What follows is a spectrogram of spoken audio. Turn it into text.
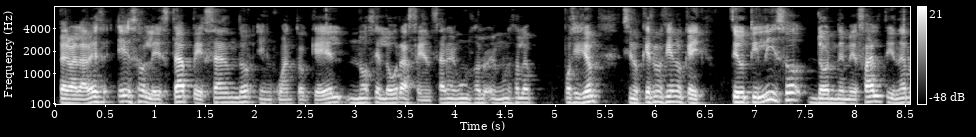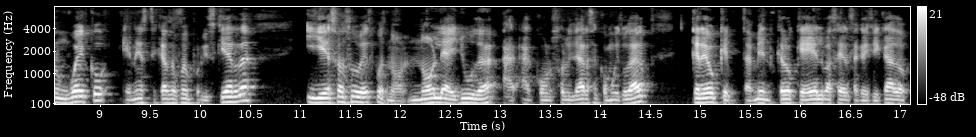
pero a la vez eso le está pesando en cuanto que él no se logra afianzar en, un solo, en una sola posición, sino que es más bien, ok, te utilizo donde me falta llenar un hueco, en este caso fue por izquierda, y eso a su vez, pues no, no le ayuda a, a consolidarse como titular. Creo que también, creo que él va a ser sacrificado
